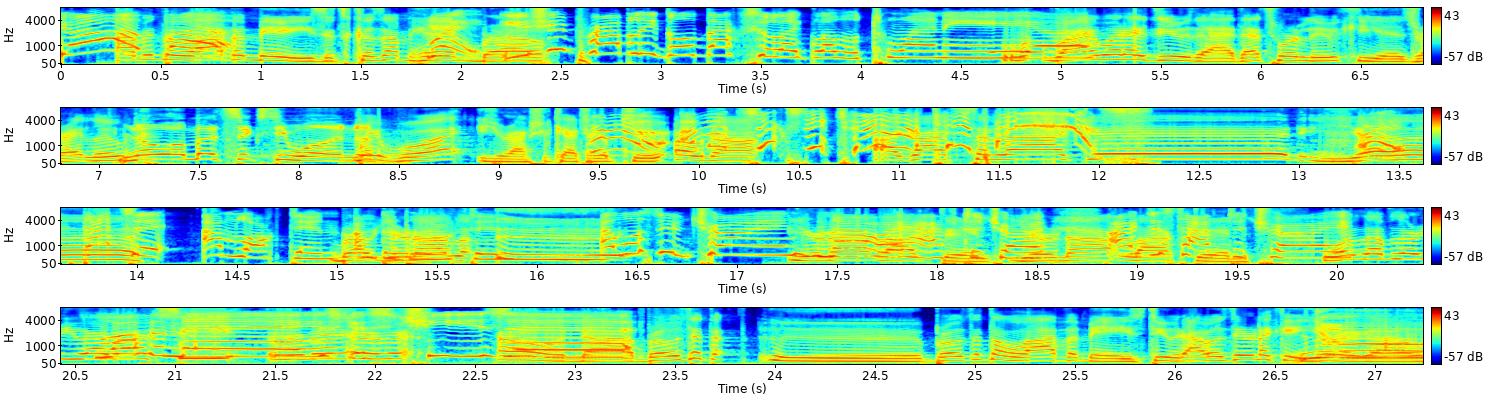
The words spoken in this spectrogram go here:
up? I'm in the lava maze. It's because I'm him, Wait, bro. you should probably go back to like level 20. Wh- Why would I do that? That's where Lukey is, right, Luke? No, I'm at sixty-one. Wait, what? You're actually catching up too. Oh I'm no. at 62. I got Catch up. selected. Yeah. Alright, that's it. I'm locked in. Bro, I'm you're not. locked lo- in. Uh, I wasn't trying. You're now not I have in. to try. You're not I locked just have in. to try. What level are you at, Lava Roxy? maze, Remember- just cheese Oh nah, bro's at the. Uh, bro's at the lava maze, dude. I was there like a year ago.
